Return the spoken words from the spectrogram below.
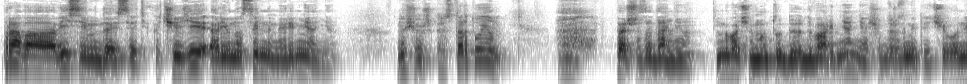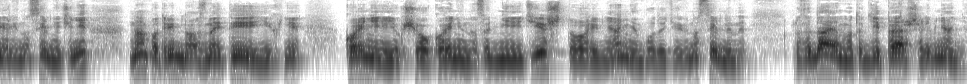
Вправа 8.10. Чи є рівносильними рівняння? Ну що ж, стартуємо. Е, Перше завдання. Ми бачимо тут два рівняння. Щоб зрозуміти, чи вони рівносильні чи ні, нам потрібно знайти їхні корені. Якщо корені у нас одні і ті ж, то рівняння будуть рівносильними. Розглядаємо тоді перше рівняння.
